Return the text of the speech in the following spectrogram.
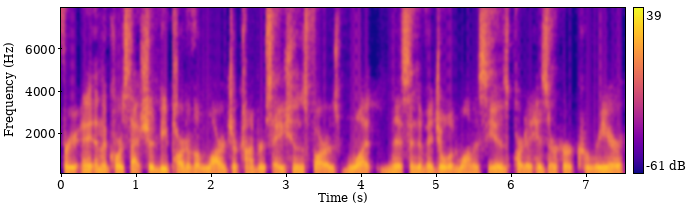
for and of course that should be part of a larger conversation as far as what this individual would want to see as part of his or her career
